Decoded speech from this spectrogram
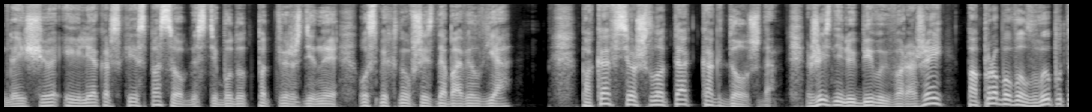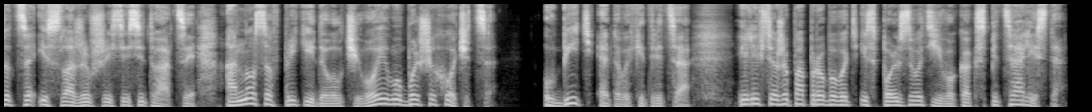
Да еще и лекарские способности будут подтверждены, усмехнувшись, добавил я. Пока все шло так, как должно. Жизнелюбивый ворожей попробовал выпутаться из сложившейся ситуации, а Носов прикидывал, чего ему больше хочется. Убить этого хитреца или все же попробовать использовать его как специалиста?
